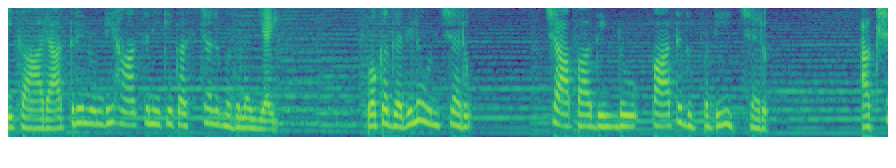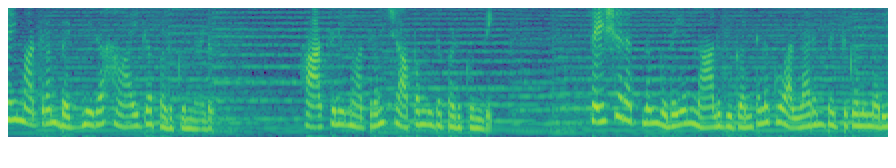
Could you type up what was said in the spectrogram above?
ఇక ఆ రాత్రి నుండి హాసినికి కష్టాలు మొదలయ్యాయి. ఒక గదిలో ఉంచారు. చాపా దిండు పాత దుప్పటి ఇచ్చారు. అక్షయ్ మాత్రం బెడ్ మీద హాయిగా పడుకున్నాడు. హాసిని మాత్రం చాప మీద పడుకుంది. శేషరత్నం ఉదయం నాలుగు గంటలకు అల్లారం పెట్టుకుని మరీ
